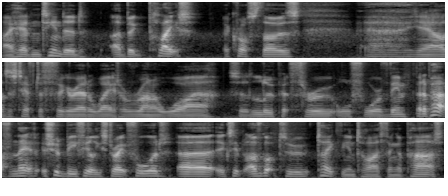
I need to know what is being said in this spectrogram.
I had intended a big plate across those, Uh, yeah, I'll just have to figure out a way to run a wire, so loop it through all four of them. But apart from that, it should be fairly straightforward, uh, except I've got to take the entire thing apart.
